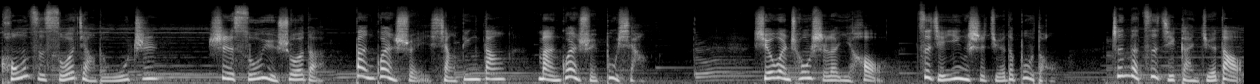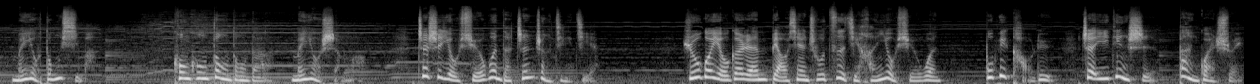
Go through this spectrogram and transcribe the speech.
孔子所讲的无知，是俗语说的‘半罐水响叮当’。”满罐水不响，学问充实了以后，自己硬是觉得不懂，真的自己感觉到没有东西吗？空空洞洞的，没有什么，这是有学问的真正境界。如果有个人表现出自己很有学问，不必考虑，这一定是半罐水。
